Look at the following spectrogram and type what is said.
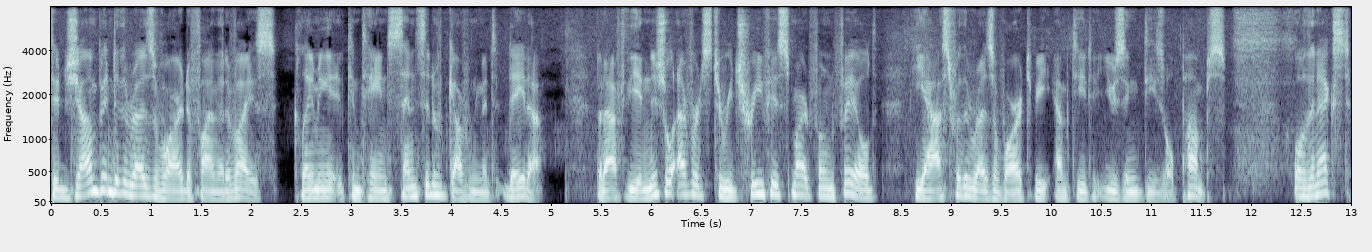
To jump into the reservoir to find the device, claiming it contained sensitive government data. But after the initial efforts to retrieve his smartphone failed, he asked for the reservoir to be emptied using diesel pumps. Over the next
